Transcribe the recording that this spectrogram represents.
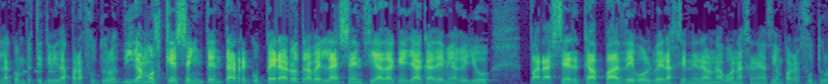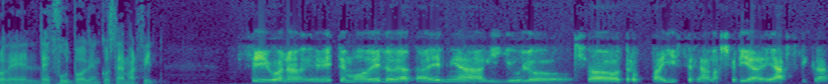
la competitividad para futuro. Digamos que se intenta recuperar otra vez la esencia de aquella Academia Guillú para ser capaz de volver a generar una buena generación para el futuro del, del fútbol en Costa de Marfil. Sí, bueno, este modelo de academia Guillú lo lleva a otros países, la mayoría de África,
